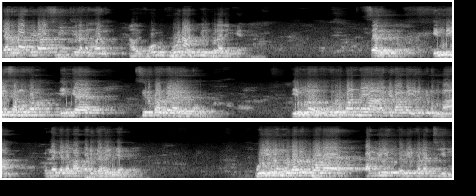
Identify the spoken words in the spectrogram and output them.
ஜர்தா பீடா ஸ்வீட் சீரகம் மாதிரி. அவர் போன் போன் அனுப்பி இருக்கிறாரு இங்க. சரி. இந்திய சமூகம் இங்க சிறுபான்மையா இருக்கும். இன்னும் குறுபான்மையா ஆகிடாம இருக்கணும்னா பிள்ளைகள் எல்லாம் படிக்க வைங்க. உயிரும் உடலும் போல கல்வியும் தொழில் வளர்ச்சியும்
